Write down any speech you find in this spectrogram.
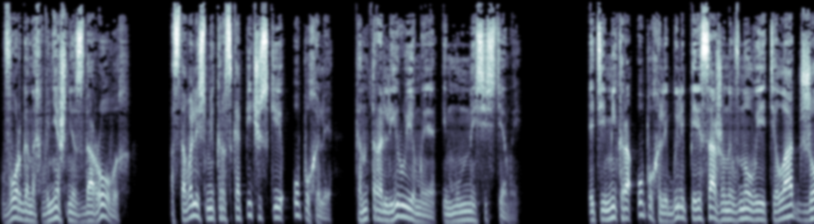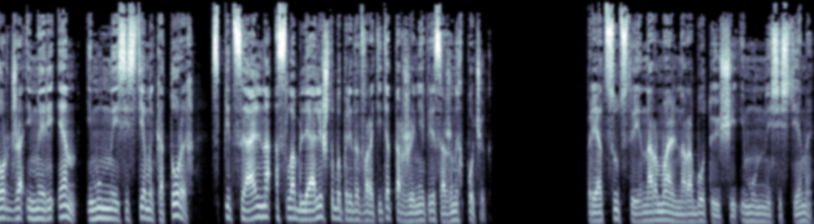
в органах внешне здоровых оставались микроскопические опухоли, контролируемые иммунной системой. Эти микроопухоли были пересажены в новые тела Джорджа и Мэри Энн, иммунные системы которых специально ослабляли, чтобы предотвратить отторжение пересаженных почек. При отсутствии нормально работающей иммунной системы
